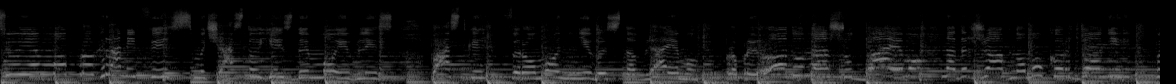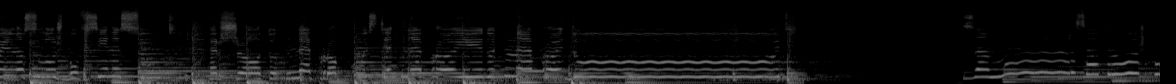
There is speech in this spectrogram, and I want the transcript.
Працюємо в програмі ФІС, ми часто їздимо і в ліс. Пастки феромонні виставляємо, про природу нашу дбаємо на державному кордоні. Пильно службу всі несуть. РШО тут не пропустять, не проїдуть, не пройдуть. За мир, за дружбу,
